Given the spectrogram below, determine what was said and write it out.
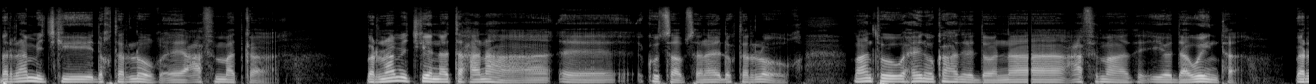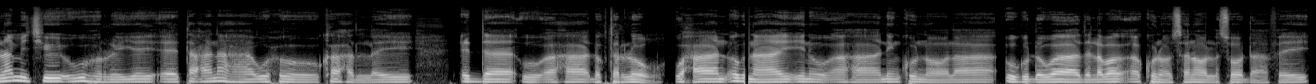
barnaamijkii doktor luuq ee caafimaadka. Barnaamijkeenna taxanaha ee ku saabsanay doctor luuq. Maantu waxaynu ka hadli doonaa caafimaad iyo daaweynta. Barnaamijkii ugu horreeyey ee taxanaha wuxuu ka hadlay cidda uu ahaa dor luuq waxaan ognahay inuu ahaa nin ku noolaa ugu dhowaad laba kunoo sanoo la soo dhaafay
